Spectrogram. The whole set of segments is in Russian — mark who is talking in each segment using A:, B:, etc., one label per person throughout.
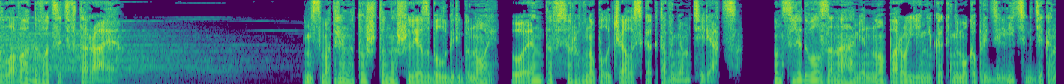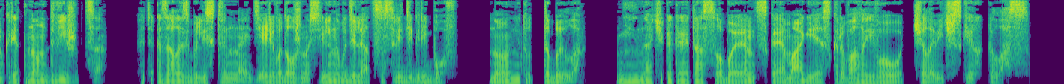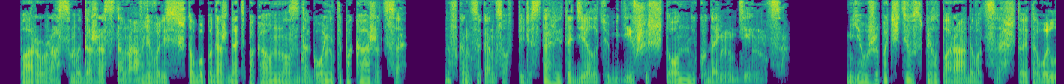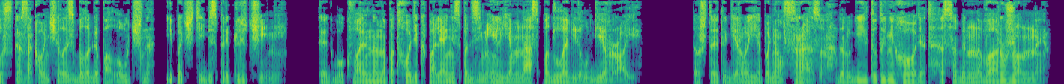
A: Глава двадцать вторая Несмотря на то, что наш лес был грибной, у Энта все равно получалось как-то в нем теряться. Он следовал за нами, но порой я никак не мог определить, где конкретно он движется. Хотя, казалось бы, лиственное дерево должно сильно выделяться среди грибов. Но не тут-то было. Не иначе какая-то особая энтская магия скрывала его от человеческих глаз. Пару раз мы даже останавливались, чтобы подождать, пока он нас догонит и покажется. Но в конце концов перестали это делать, убедившись, что он никуда не денется. Я уже почти успел порадоваться, что эта вылазка закончилась благополучно и почти без приключений. Как буквально на подходе к поляне с подземельем нас подловил герой. То, что это герой, я понял сразу. Другие тут и не ходят, особенно вооруженные.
